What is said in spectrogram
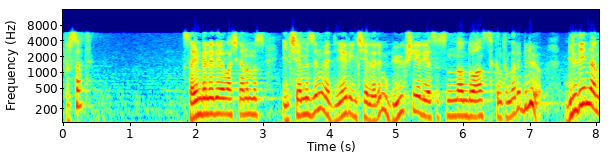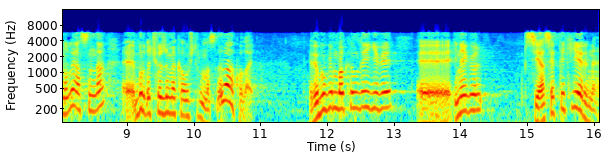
fırsat. Sayın Belediye Başkanımız ilçemizin ve diğer ilçelerin büyükşehir yasasından doğan sıkıntıları biliyor. Bildiğinden dolayı aslında e, burada çözüme kavuşturulması da daha kolay. Ve bugün bakıldığı gibi e, İnegöl siyasetteki yerine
